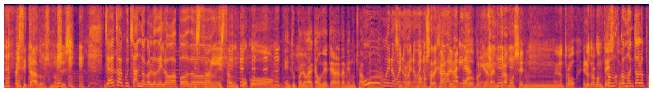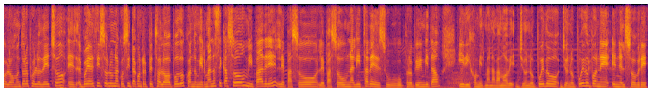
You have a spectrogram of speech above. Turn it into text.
excitados, no sé. si- he estado escuchando con lo de los apodos. Están, y- están un poco... En tu pueblo en Alcaudete habrá también mucho apodo. Uh, bueno, bueno, bueno. vamos a dejar Una tema barbaridad. apodo porque ahora entramos en un en otro en otro contexto. Como, como en todos los pueblos, como en todos los pueblos. De hecho, eh, voy a decir solo una cosita con respecto a los apodos. Cuando mi hermana se casó, mi padre le pasó, le pasó una lista de sus propios invitados y dijo mi hermana, vamos a ver, yo no puedo, yo no puedo poner en el sobre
